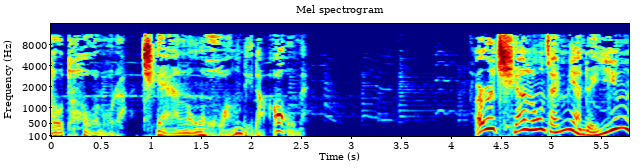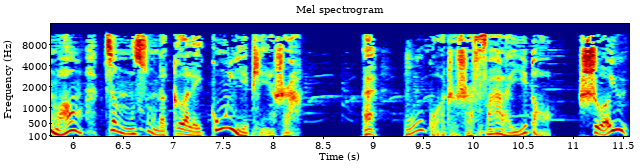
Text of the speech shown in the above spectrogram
都透露着乾隆皇帝的傲慢。而乾隆在面对英王赠送的各类工艺品时啊，哎。不过只是发了一道赦谕，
